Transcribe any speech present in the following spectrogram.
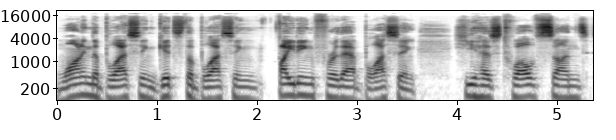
wanting the blessing, gets the blessing, fighting for that blessing. He has 12 sons.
